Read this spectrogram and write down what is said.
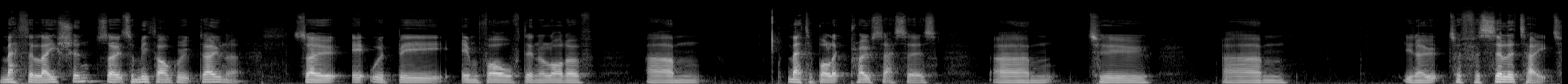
methylation, so it's a methyl group donor. So it would be involved in a lot of um, metabolic processes um, to, um, you know, to facilitate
